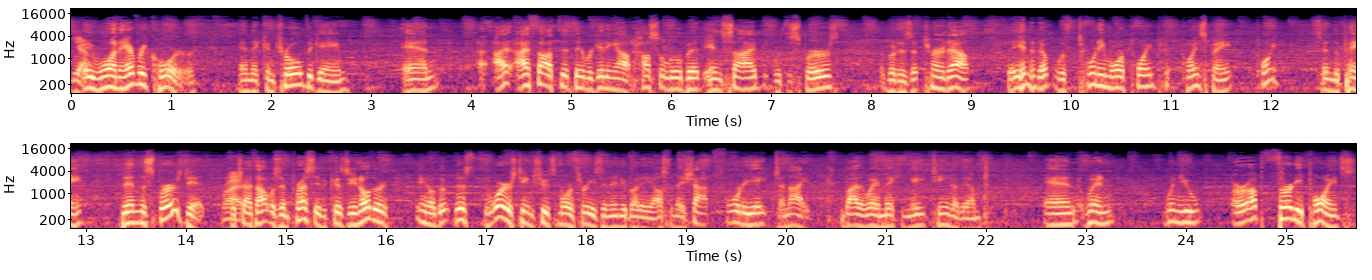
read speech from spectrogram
Yeah. They won every quarter, and they controlled the game. And I, I thought that they were getting out hustled a little bit inside with the Spurs, but as it turned out, they ended up with 20 more point points paint points in the paint than the Spurs did, Right. which I thought was impressive because you know they're you know the, this the Warriors team shoots more threes than anybody else, and they shot 48 tonight. By the way, making 18 of them. And when when you are up 30 points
